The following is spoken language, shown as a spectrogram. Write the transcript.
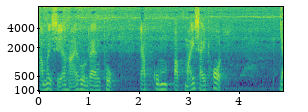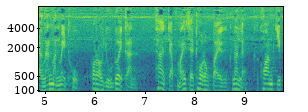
ทำให้เสียหายรุนแรงถูก จับกุมปรับไหมใส่โทษ อย่างนั้นมันไม่ถูก เพราะเราอยู่ด้วยกัน ถ้าจับไหมใส่โทษลงไปนั่นแหละ ความจีบ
